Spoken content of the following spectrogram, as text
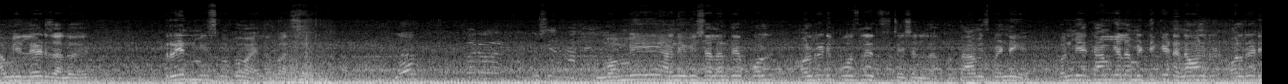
आम्ही लेट झालो आहे ट्रेन मिस नको व्हायला बस. ना बरोबर खूप उशीर झालाय मम्मी आणि विशाल आणि ते पोल ऑलरेडी पोहोचलेत स्टेशनला. फक्त आम्हीच पेंडिंग आहे. पण मी एक काम केलं मी तिकीट आहे ना ऑलरेडी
